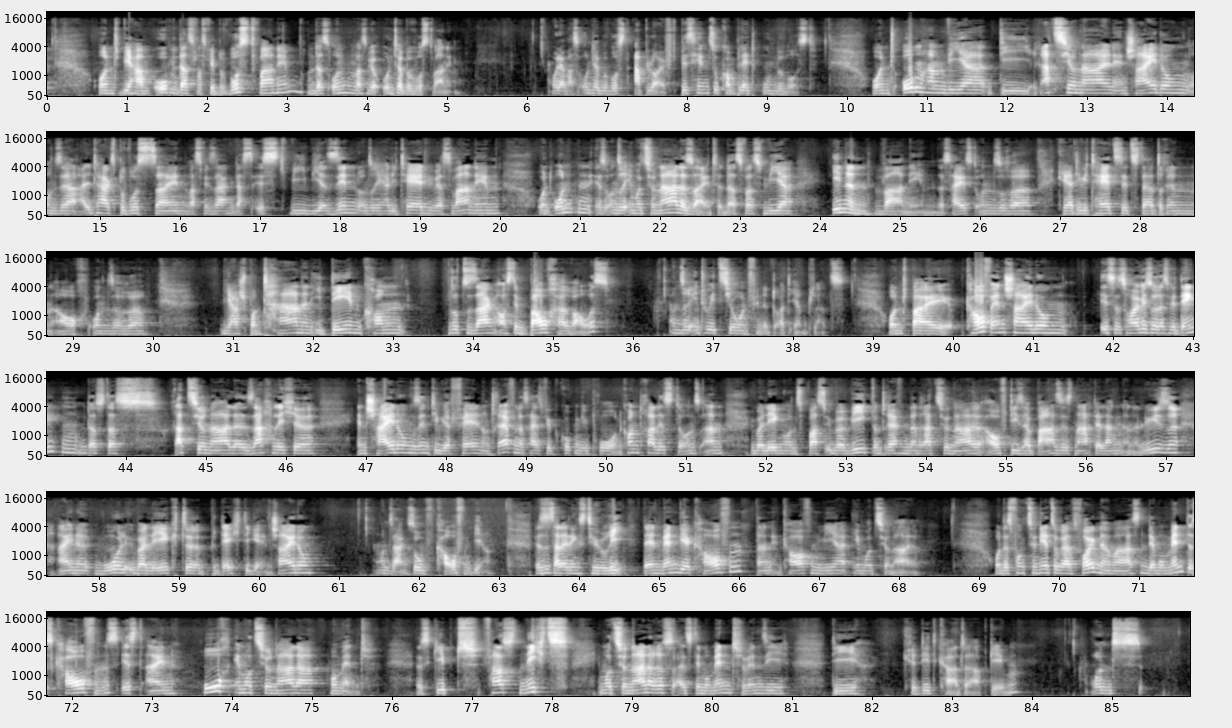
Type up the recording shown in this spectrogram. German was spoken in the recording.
Und wir haben oben das, was wir bewusst wahrnehmen und das unten, was wir unterbewusst wahrnehmen. Oder was unterbewusst abläuft, bis hin zu komplett unbewusst. Und oben haben wir die rationalen Entscheidungen, unser Alltagsbewusstsein, was wir sagen, das ist, wie wir sind, unsere Realität, wie wir es wahrnehmen. Und unten ist unsere emotionale Seite, das, was wir innen wahrnehmen. Das heißt, unsere Kreativität sitzt da drin, auch unsere ja, spontanen Ideen kommen sozusagen aus dem Bauch heraus. Unsere Intuition findet dort ihren Platz. Und bei Kaufentscheidungen ist es häufig so, dass wir denken, dass das rationale, sachliche Entscheidungen sind, die wir fällen und treffen. Das heißt, wir gucken die Pro- und Kontraliste uns an, überlegen uns, was überwiegt und treffen dann rational auf dieser Basis nach der langen Analyse eine wohl überlegte, bedächtige Entscheidung und sagen, so kaufen wir. Das ist allerdings Theorie. Denn wenn wir kaufen, dann kaufen wir emotional. Und das funktioniert sogar folgendermaßen. Der Moment des Kaufens ist ein hochemotionaler Moment. Es gibt fast nichts emotionaleres als den Moment, wenn Sie die Kreditkarte abgeben. Und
